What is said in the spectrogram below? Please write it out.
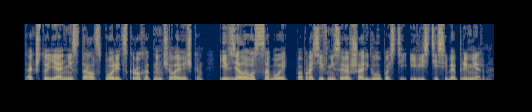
Так что я не стал спорить с крохотным человечком и взял его с собой, попросив не совершать глупости и вести себя примерно.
